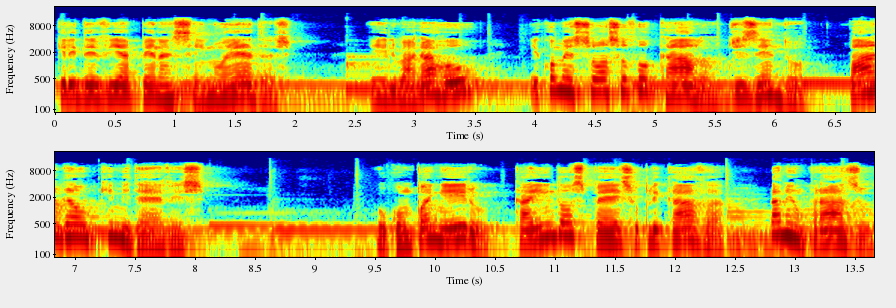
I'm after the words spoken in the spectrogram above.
que lhe devia apenas cem moedas. Ele o agarrou e começou a sufocá-lo, dizendo: Paga o que me deves. O companheiro, caindo aos pés, suplicava: Dá-me um prazo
